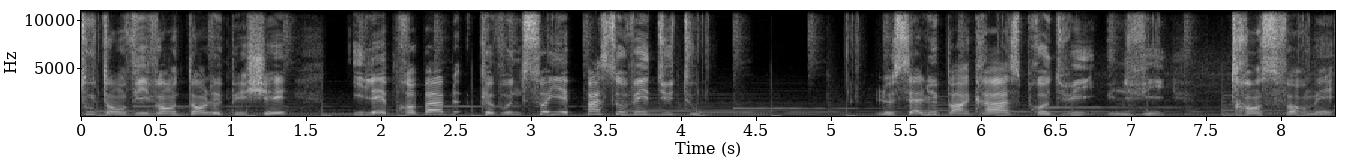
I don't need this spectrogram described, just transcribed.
tout en vivant dans le péché, il est probable que vous ne soyez pas sauvé du tout. Le salut par grâce produit une vie transformée.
